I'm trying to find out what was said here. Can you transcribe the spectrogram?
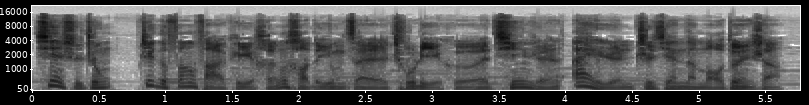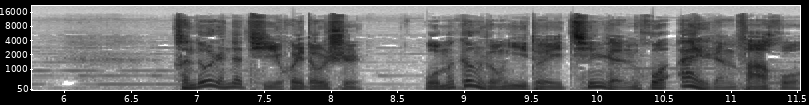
现实中，这个方法可以很好的用在处理和亲人、爱人之间的矛盾上。很多人的体会都是，我们更容易对亲人或爱人发火，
